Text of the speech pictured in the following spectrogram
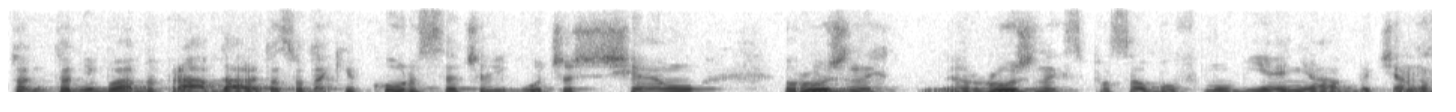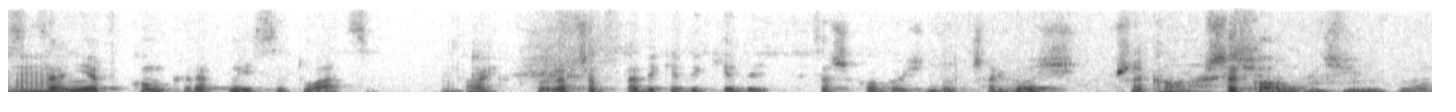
to, to nie byłaby prawda, ale to są takie kursy, czyli uczysz się różnych, różnych sposobów mówienia, bycia na Mhm. scenie w konkretnej sytuacji. Tak. Tak? Na przykład wtedy, kiedy, kiedy chcesz kogoś do czegoś Przekonać. Przekonać. Mhm.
